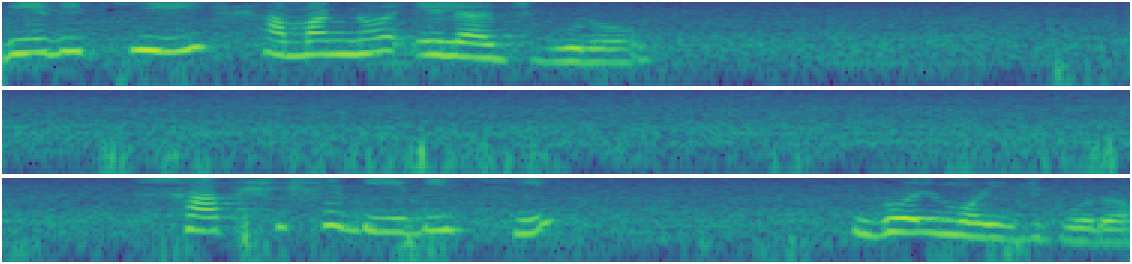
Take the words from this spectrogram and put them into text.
দিয়ে দিচ্ছি সামান্য এলাচ গুঁড়ো। সবশেষে দিয়ে দিচ্ছি গোলমরিচ গুঁড়ো।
